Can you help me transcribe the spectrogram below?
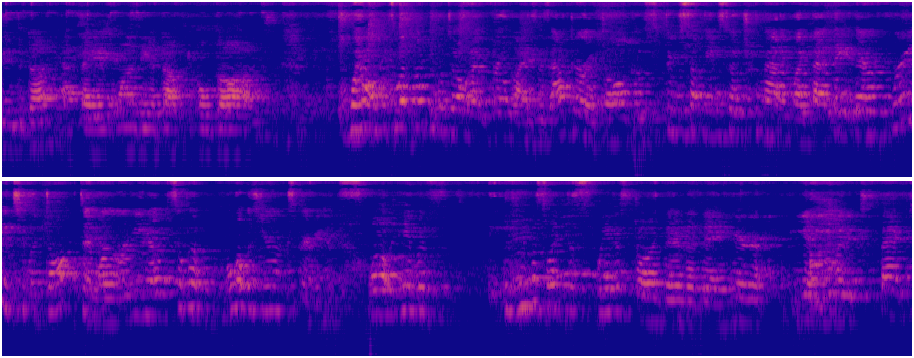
to the dog cafe as one of the adoptable dogs. Wow, because what a lot of people don't uh, realize is after a dog goes through something so traumatic like that, they, they're afraid to adopt him or, or you know, so what, what was your experience? Well, he was he was like the sweetest dog there that day. Here, you know, you would expect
